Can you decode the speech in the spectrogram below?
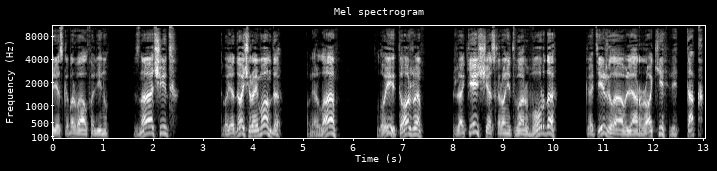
резко оборвал Фалину. — Значит, твоя дочь Раймонда умерла? Луи тоже. Жаке сейчас хоронит Варвурда. Кати жила в Ля-Роке, ведь так?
